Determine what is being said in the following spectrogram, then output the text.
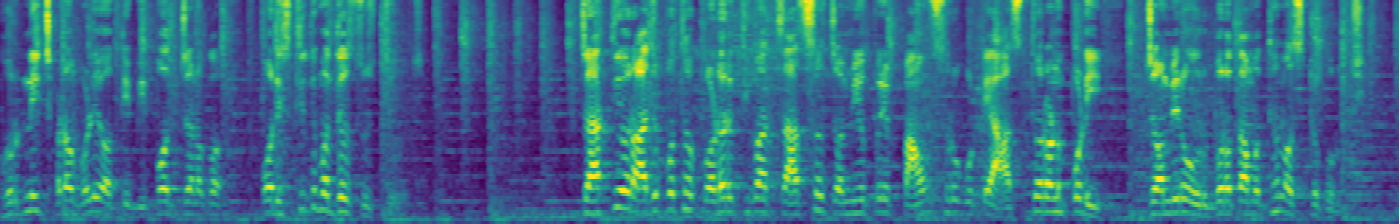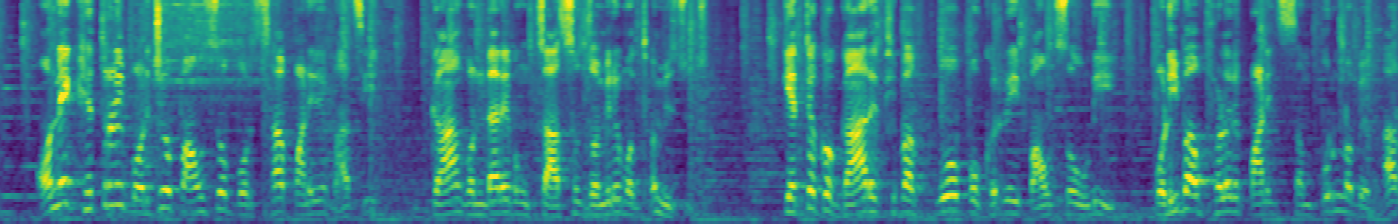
ଘୂର୍ଣ୍ଣିଝଡ଼ ଭଳି ଅତି ବିପଜ୍ଜନକ ପରିସ୍ଥିତି ମଧ୍ୟ ସୃଷ୍ଟି ହେଉଛି। ଜାତୀୟ ରାଜପଥ କଡ଼ରେ ଥିବା ଚାଷ ଜମି ଉପରେ ପାଉଁଶର ଗୋଟିଏ ଆସ୍ତରଣ ପଡ଼ି ଜମିର ଉର୍ବରତା ମଧ୍ୟ ନଷ୍ଟ କରୁଛି। ଅନେକ କ୍ଷେତ୍ରରେ ବର୍ଜ୍ୟ ପାଉଁଶ ବର୍ଷା ପାଣିରେ ଭାସି ଗାଁ ଗଣ୍ଡାରେ ଏବଂ ଚାଷ ଜମିରେ ମଧ୍ୟ ମିଶୁଛି। କେତେକ ଗାଁରେ ଥିବା କୂଅ ପୋଖରୀରେ ପାଉଁଶ ଉଡ଼ି ପଡ଼ିବା ଫଳରେ ପାଣି ସମ୍ପୂର୍ଣ୍ଣ ବ୍ୟବହାର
